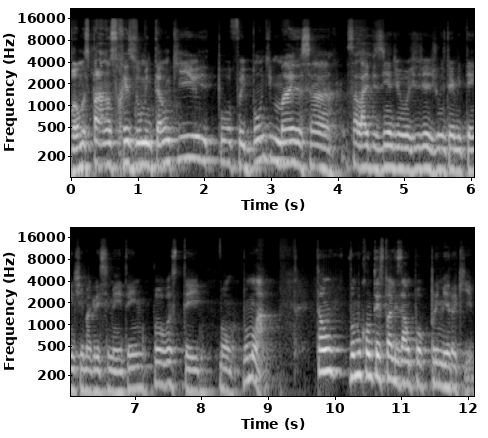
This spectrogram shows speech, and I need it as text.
Vamos para nosso resumo então, que pô, foi bom demais essa, essa livezinha de hoje, jejum intermitente e emagrecimento, hein? Pô, gostei. Bom, vamos lá. Então, vamos contextualizar um pouco primeiro aqui.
